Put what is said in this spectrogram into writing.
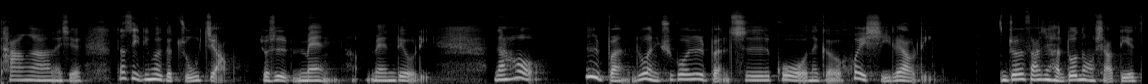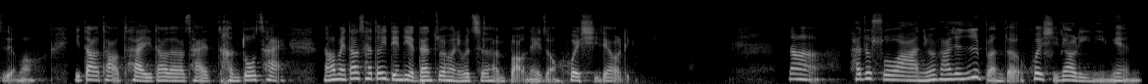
汤啊那些，但是一定会有个主角，就是 man 哈 man 料理。然后日本，如果你去过日本吃过那个会席料理。你就会发现很多那种小碟子，有没有？一道道菜，一道道菜，很多菜，然后每道菜都一点点，但最后你会吃很饱那种会席料理。那他就说啊，你会发现日本的会席料理里面，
